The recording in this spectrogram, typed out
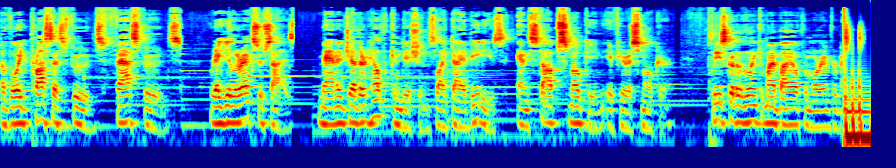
Avoid processed foods, fast foods. Regular exercise. Manage other health conditions like diabetes. And stop smoking if you're a smoker. Please go to the link in my bio for more information.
